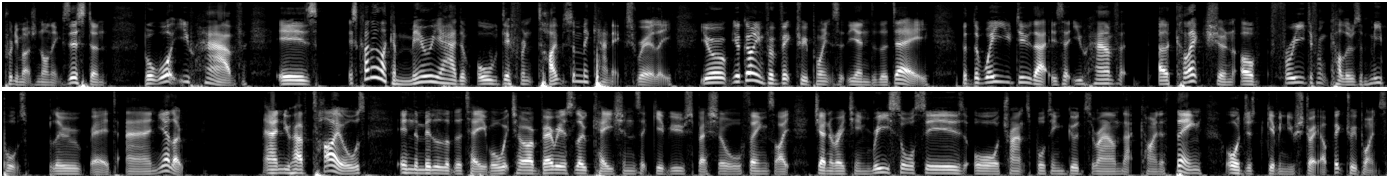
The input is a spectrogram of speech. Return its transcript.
pretty much non existent, but what you have is it's kind of like a myriad of all different types of mechanics really you're you're going for victory points at the end of the day but the way you do that is that you have a collection of three different colors of meeples blue red and yellow and you have tiles in the middle of the table, which are various locations that give you special things like generating resources or transporting goods around, that kind of thing, or just giving you straight up victory points.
